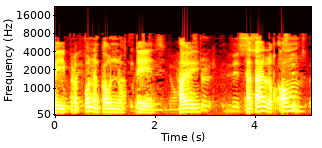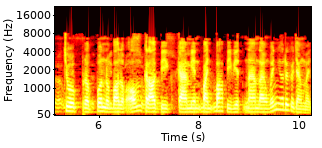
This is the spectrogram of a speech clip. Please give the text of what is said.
ពីប្រពន្ធនិងកូននោះទេហើយថាតើលោកអ៊ំជួបប្រពន្ធរបស់លោកអ៊ំក្រោយពីការមានបាញ់បោះពីវៀតណាមឡើងវិញឬក៏យ៉ាងម៉េច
